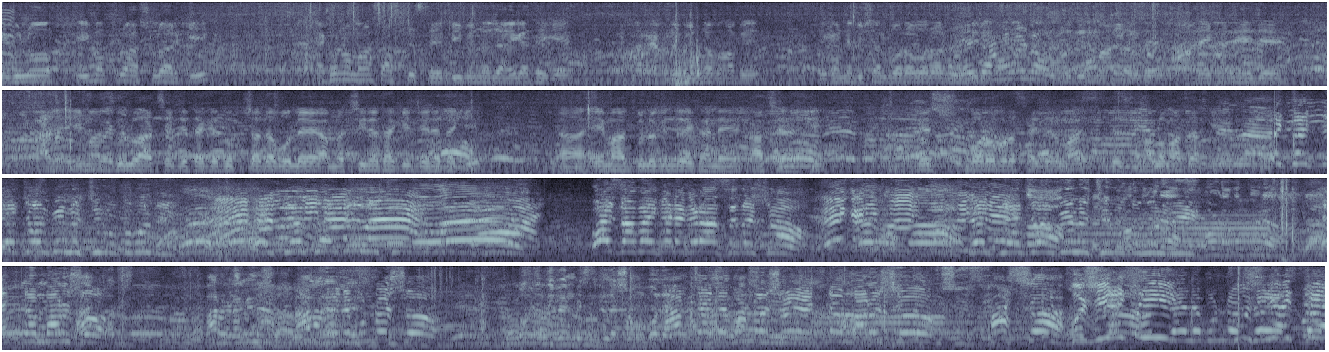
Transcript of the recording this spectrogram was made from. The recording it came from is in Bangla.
এগুলো এইমাত্র আসলো আর কি। এখনও মাছ আসতেছে বিভিন্ন জায়গা থেকে, বিভিন্নভাবে। এখানে বিশাল বড় বড় নদীর নদীর মাছ আছে আর এখানে এই যে এই মাছগুলো আছে যেটাকে রূপচাঁদা বলে আমরা চিনে থাকি জেনে থাকি এই মাছগুলো কিন্তু এখানে আছে আর কি বেশ বড় বড় সাইজের মাছ বেশ ভালো মাছ আর কি বিশাল খুশি হয়েছি খুশি হয়েছি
